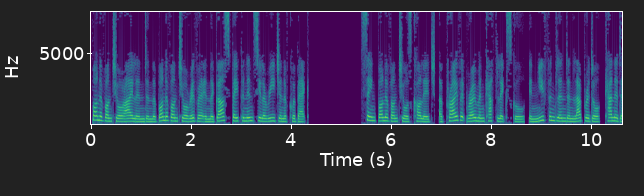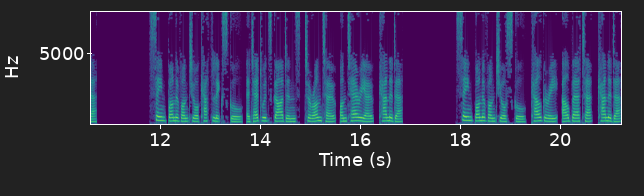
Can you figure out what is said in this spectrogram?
Bonaventure Island and the Bonaventure River in the Gaspé Peninsula region of Quebec St. Bonaventure's College, a private Roman Catholic school, in Newfoundland and Labrador, Canada St. Bonaventure Catholic School, at Edwards Gardens, Toronto, Ontario, Canada St. Bonaventure School, Calgary, Alberta, Canada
